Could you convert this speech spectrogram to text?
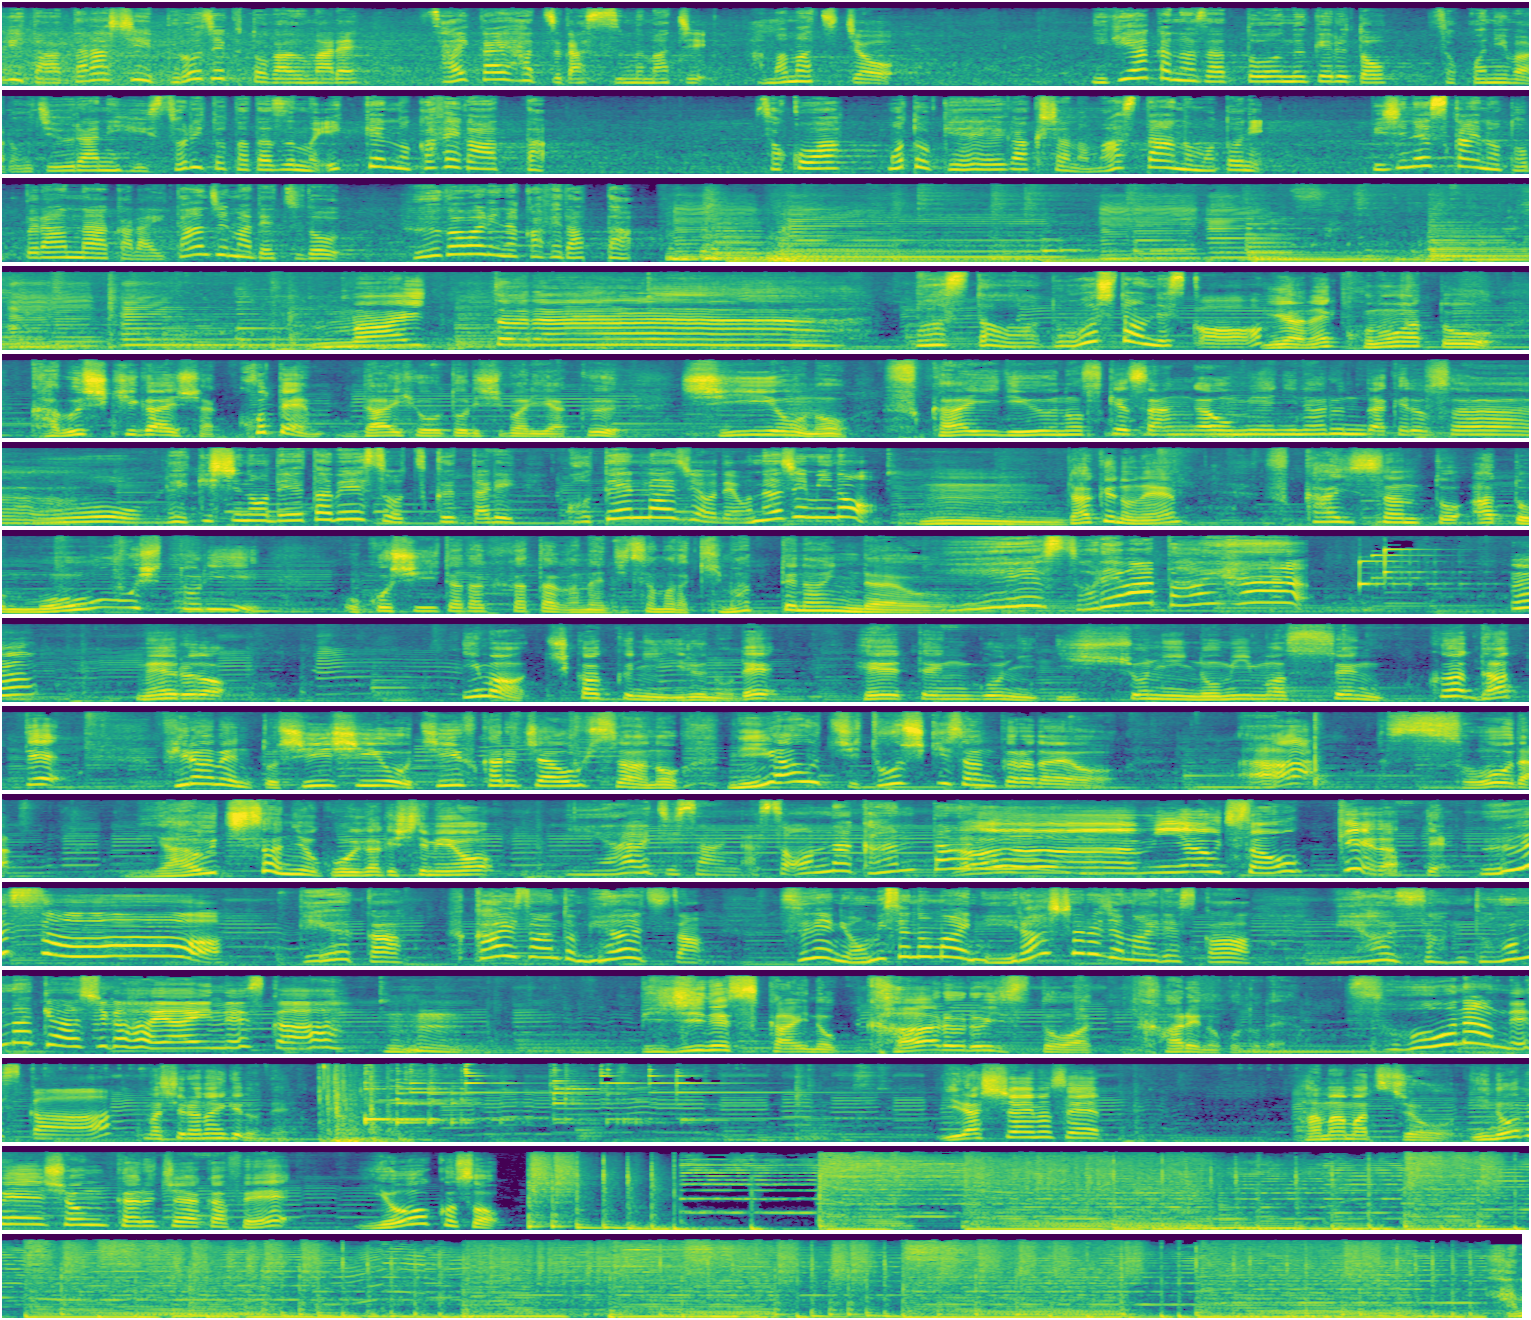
々と新しいプロジェクトが生まれ再開発が進む町浜松町。賑やかな雑踏を抜けるとそこには路地裏にひっそりと佇む一軒のカフェがあった。そこは元経営学者のマスターのもとにビジネス界のトップランナーから異端児まで集う風変わりなカフェだった。参ったなマスターどうしたんですか？いやねこの後株式会社古典代表取締役 CEO の深井龍之介さんがお見えになるんだけどさ。おお歴史のデータベースを作ったり古典ラジオでおなじみの。うんだけどね深井さんとあともう一人お越しいただく方がね実はまだ決まってないんだよ。えー、それは大変。ん？メールだ今近くにいるので閉店後に一緒に飲みませんか？だってフィラメント CCO チーフカルチャーオフィサーの宮内俊樹さんからだよ。あそうだ。宮内さんにお声掛けしてみよう。宮内さんがそんな簡単に？ああ宮内さん OK だって。嘘っていうか深井さんと宮内さんすでにお店の前にいらっしゃるじゃないですか宮内さんどんだけ足が速いんですか？ビジネス界のカール・ルイスとは彼のことだよ。そうなんですか？まあ知らないけどね。いらっしゃいませ。浜松町イノベーションカルチャーカフェへようこそ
